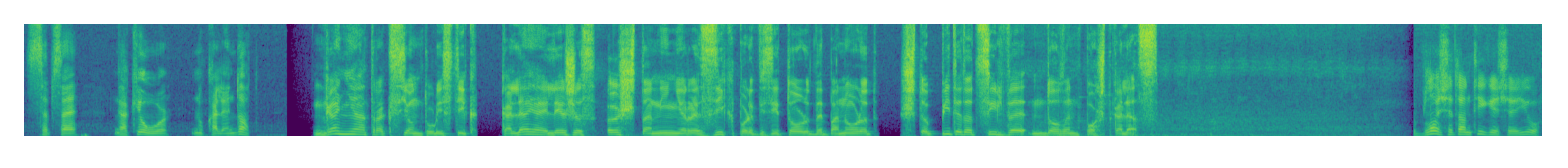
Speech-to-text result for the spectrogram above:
sepse nga kjo urë nuk kalojnë dot. Nga një atraksion turistik, Kalaja e Lezhës është tani një rrezik për vizitorët dhe banorët, shtëpitë e të cilëve ndodhen poshtë kalasë. Blloqet antike që ju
